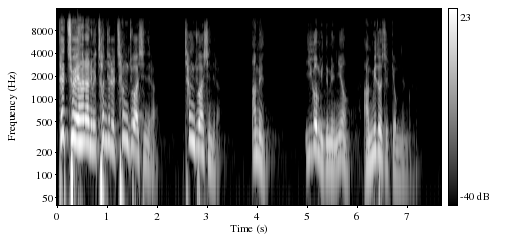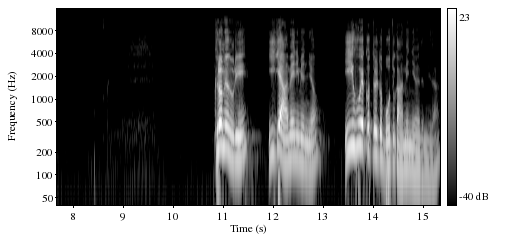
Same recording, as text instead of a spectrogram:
태초에 하나님이 천지를 창조하시니라 창조하시니라. 아멘. 이거 믿으면요 안 믿어질 게 없는 거예요. 그러면 우리 이게 아멘이면요 이후의 것들도 모두가 아멘이어야 됩니다.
